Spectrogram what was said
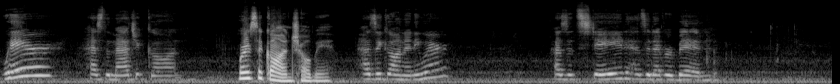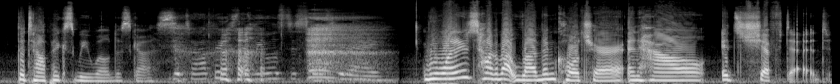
Where has the magic gone? Where's it gone, Shelby? Has it gone anywhere? Has it stayed? Has it ever been? The topics we will discuss. The topics that we will discuss today. We wanted to talk about love and culture and how it's shifted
